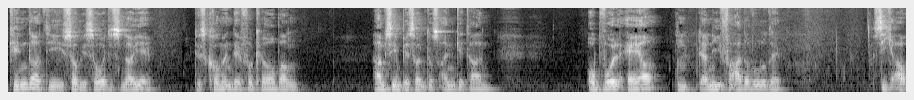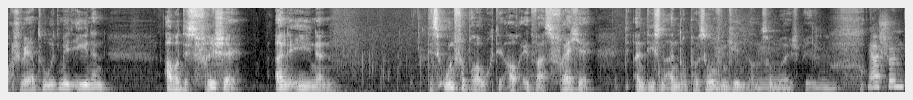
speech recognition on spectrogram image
Kinder, die sowieso das Neue, das Kommende verkörpern, haben sie ihm besonders angetan. Obwohl er, der nie Vater wurde, sich auch schwer tut mit ihnen. Aber das Frische an ihnen, das Unverbrauchte, auch etwas Freche an diesen Anthroposophenkindern mhm. zum Beispiel. Mhm. Ja, schon,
